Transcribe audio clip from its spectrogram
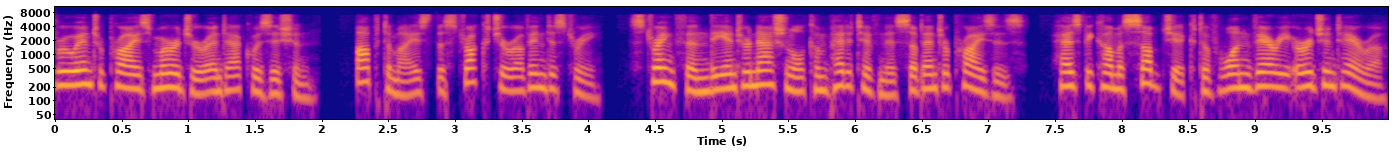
Through enterprise merger and acquisition, optimize the structure of industry, strengthen the international competitiveness of enterprises, has become a subject of one very urgent era.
